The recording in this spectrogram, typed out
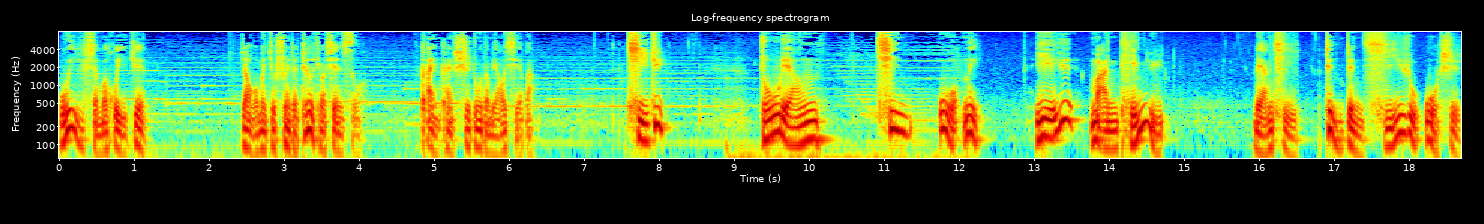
为什么会倦？”让我们就顺着这条线索，看一看诗中的描写吧。起句：竹梁侵卧内，野月满庭宇。凉气阵阵袭入卧室，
